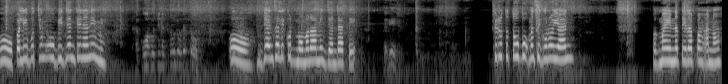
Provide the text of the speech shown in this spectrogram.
Oo, palibot yung ubi dyan, tinanim eh. Nakuha ko din ng tudo dito. Oo, dyan sa likod mo, marami dyan dati. Lagi. Pero tutubo man siguro yan. Pag may natira pang ano.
